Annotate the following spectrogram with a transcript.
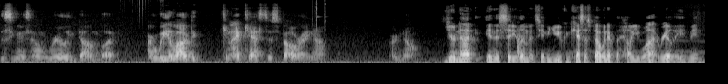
This is gonna sound really dumb, but are we allowed to? Can I cast a spell right now, or no? You're not in the city limits. I mean, you can cast a spell whenever the hell you want, really. I mean,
